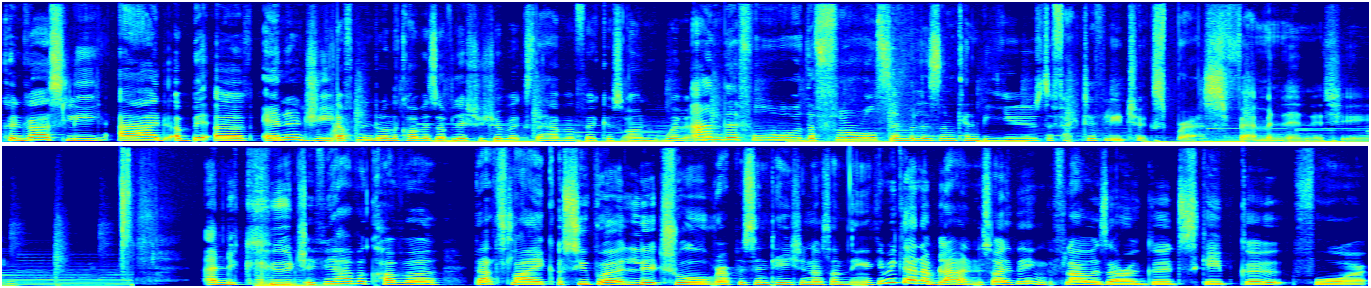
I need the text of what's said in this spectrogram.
conversely, add a bit of energy. I often do the covers of literature books that have a focus on women, and therefore the floral symbolism can be used effectively to express femininity and cute. If you have a cover that's like a super literal representation of something, it can be kind of bland. So I think flowers are a good scapegoat for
